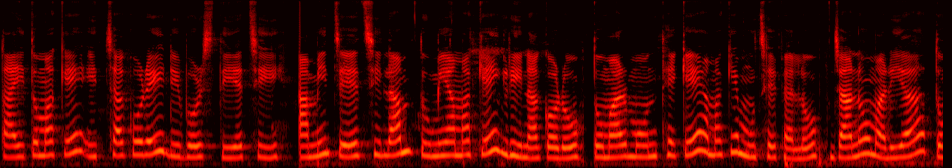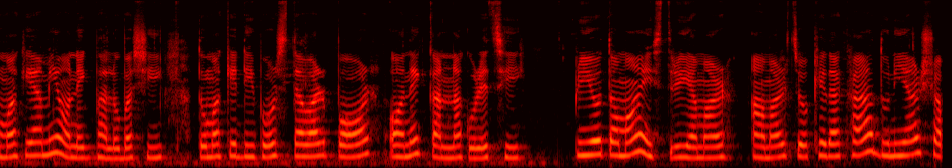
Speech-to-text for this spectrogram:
তাই তোমাকে ইচ্ছা করেই ডিভোর্স দিয়েছি। আমি চেয়েছিলাম তুমি আমাকে ঘৃণা করো। তোমার মন থেকে আমাকে মুছে ফেলো। জানো মারিয়া, তোমাকে আমি অনেক ভালোবাসি। তোমাকে ডিভোর্স দেওয়ার পর অনেক কান্না করেছি। প্রিয়তমা স্ত্রী আমার। আমার চোখে দেখা দুনিয়ার সব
